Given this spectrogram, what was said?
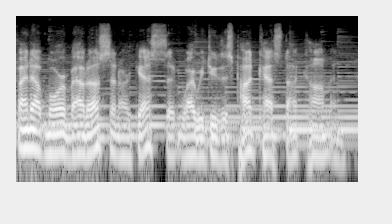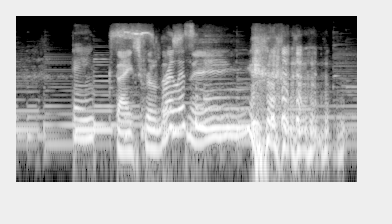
Find out more about us and our guests at whywedothispodcast.com. And thanks. Thanks for listening. For listening.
